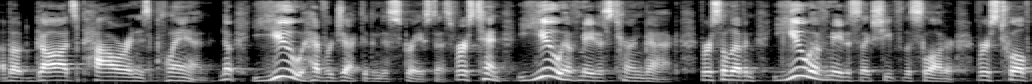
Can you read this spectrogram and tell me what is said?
about God's power and his plan. No, you have rejected and disgraced us. Verse 10, you have made us turn back. Verse 11, you have made us like sheep for the slaughter. Verse 12,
